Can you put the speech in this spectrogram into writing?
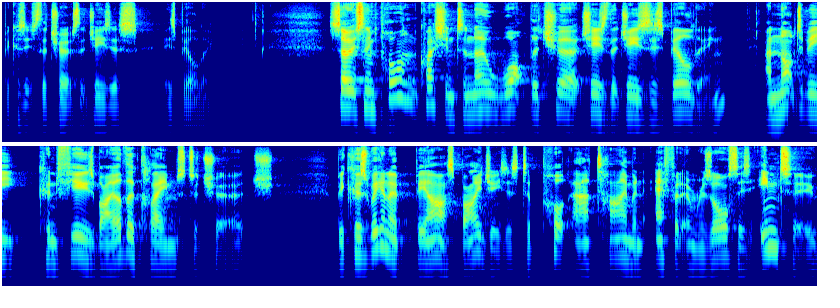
because it's the church that Jesus is building. So it's an important question to know what the church is that Jesus is building and not to be confused by other claims to church because we're going to be asked by Jesus to put our time and effort and resources into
